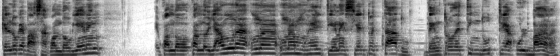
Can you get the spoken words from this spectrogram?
¿qué es lo que pasa? Cuando vienen, cuando, cuando ya una, una, una mujer tiene cierto estatus dentro de esta industria urbana,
